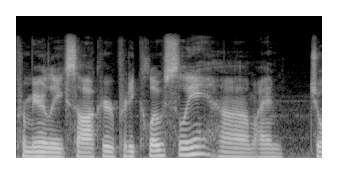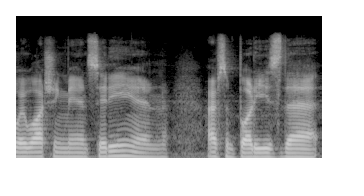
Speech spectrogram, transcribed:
Premier League soccer pretty closely. Um, I enjoy watching Man City, and I have some buddies that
